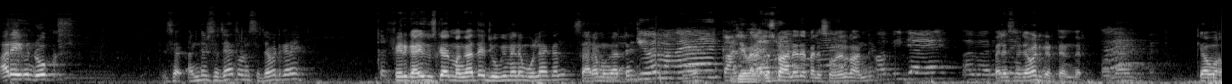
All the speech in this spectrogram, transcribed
अरे एक मिनट रोक। अंदर सजाए थोड़ा सजावट करें। फिर गाइस उसके बाद मंगाते हैं जो भी मैंने बोला है कल सारा मंगाते हैं। घेवर मंगाया है। उसको आने दे पहले सोनल को आने दे। है पहले सजावट करते हैं अंदर। क्या हुआ?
